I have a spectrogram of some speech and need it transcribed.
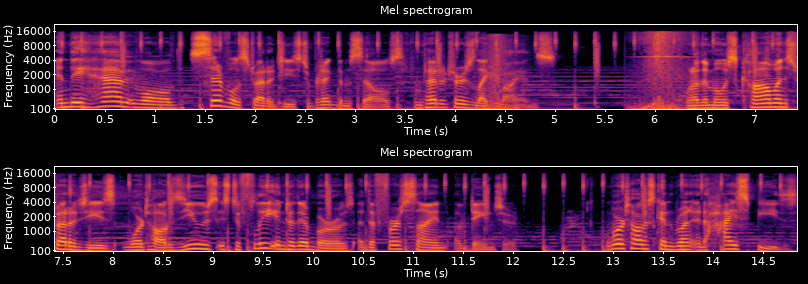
and they have evolved several strategies to protect themselves from predators like lions. One of the most common strategies warthogs use is to flee into their burrows at the first sign of danger. Warthogs can run at high speeds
